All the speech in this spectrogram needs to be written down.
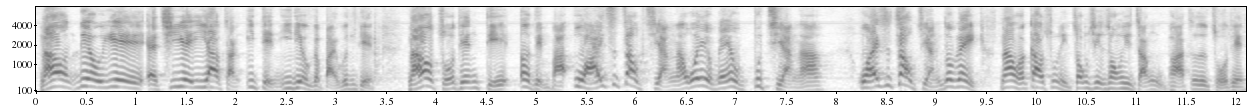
然后六月呃七月一号涨一点一六个百分点，然后昨天跌二点八，我还是照讲啊，我有没有不讲啊？我还是照讲，对不对？那我告诉你，中信中信涨五趴，这是昨天，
